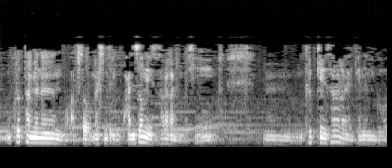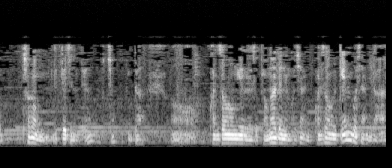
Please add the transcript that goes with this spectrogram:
뭐 그렇다면은 뭐 앞서 말씀드린 관성에 서 살아가는 것이 음, 그렇게 살아가야 되는 것처럼 느껴지는데요. 그렇죠? 그러니까 어, 관성에 의해서 변화되는 것이 아니, 관성을 깨는 것이 아니라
